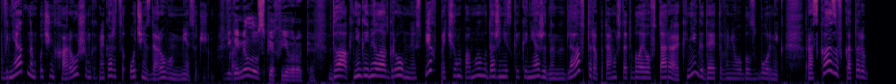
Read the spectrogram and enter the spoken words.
внятным, очень хорошим, как мне кажется, очень здоровым месседжем. Книга имела успех в Европе? Да, книга имела огромный успех, причем, по-моему, даже несколько неожиданный для автора, потому что это была его вторая книга, до этого у него был сборник рассказов, который,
